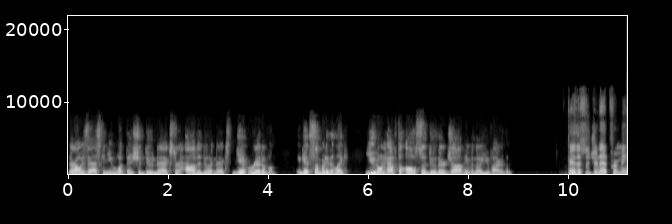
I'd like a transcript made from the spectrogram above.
they're always asking you what they should do next or how to do it next, get rid of them and get somebody that like you don't have to also do their job even though you've hired them. Okay, this is Jeanette from me.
